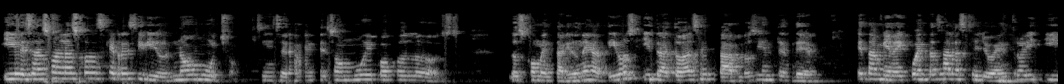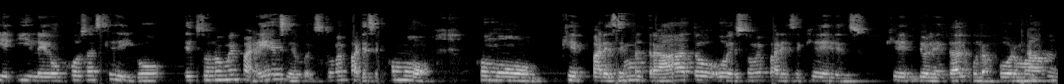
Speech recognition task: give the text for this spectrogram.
y, esas son las cosas que he recibido, no mucho, sinceramente son muy pocos los, los comentarios negativos y trato de aceptarlos y entender que también hay cuentas a las que yo entro y, y, y leo cosas que digo, esto no me parece, o esto me parece como, como que parece maltrato, o esto me parece que es que violenta de alguna forma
